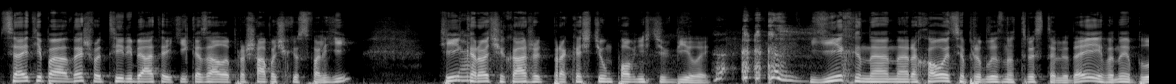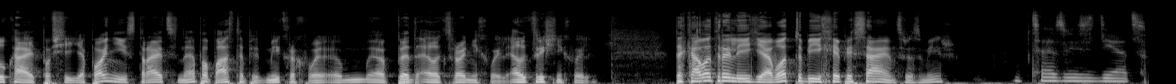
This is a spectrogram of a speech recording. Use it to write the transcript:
це, типа, знаєш, от ті ребята, які казали про шапочку з фольги, ті, Да. коротше, кажуть про костюм повністю в білий. Їх на, нараховується приблизно 300 людей, і вони блукають по всій Японії і стараються не попасти під мікрохвилі, під електронні хвилі, електричні хвилі. Така от релігія, от тобі і happy science, розумієш? Це звіздець.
